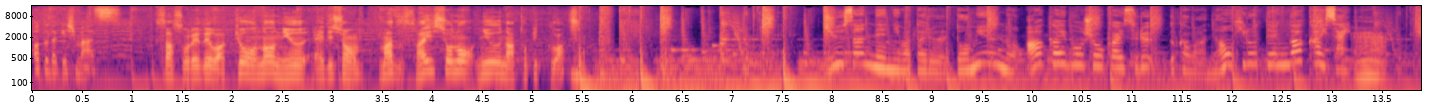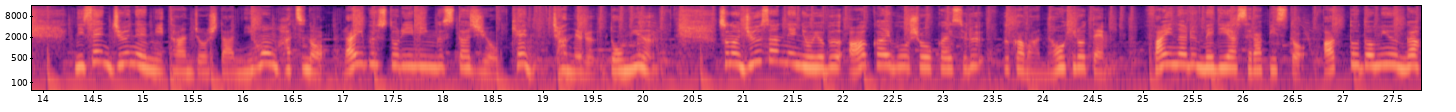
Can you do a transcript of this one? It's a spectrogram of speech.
お届けします。さあそれでは今日のニューエディション。まず最初のニューなトピックは？13年にわたる DOMMUNE のアーカイブを紹介する宇川直弘展が開催。うん2010年に誕生した日本初のライブストリーミングスタジオ兼チャンネルドミューン。その13年に及ぶアーカイブを紹介する宇川直弘展ファイナルメディアセラピストアットドミューンが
